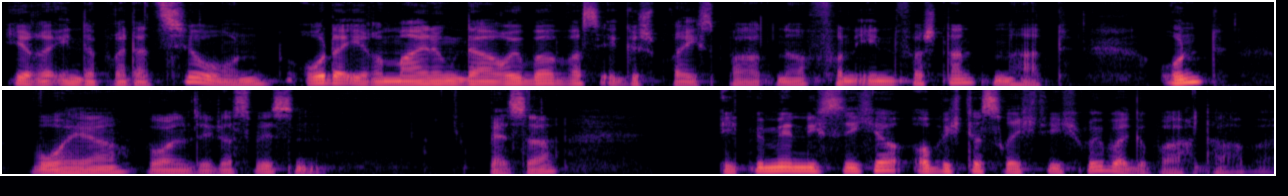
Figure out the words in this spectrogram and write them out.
ihre Interpretation oder ihre Meinung darüber, was ihr Gesprächspartner von ihnen verstanden hat und woher wollen sie das wissen. Besser, ich bin mir nicht sicher, ob ich das richtig rübergebracht habe.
